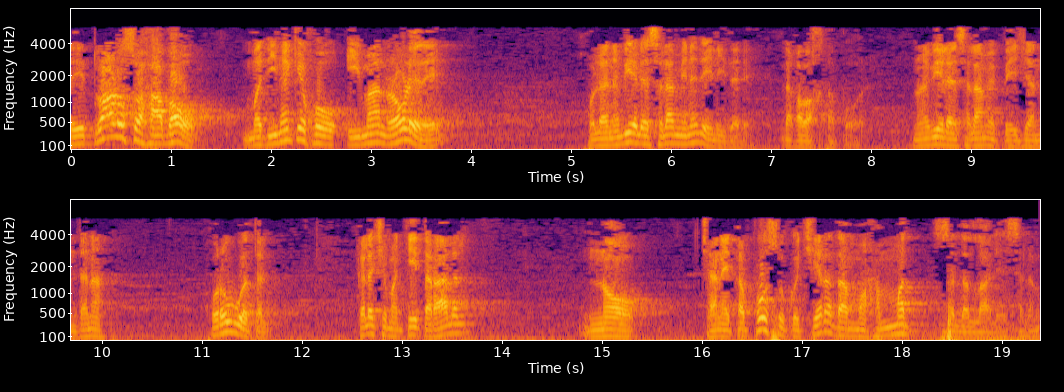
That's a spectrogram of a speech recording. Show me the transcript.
د دواړو صحابه مدینه کې خو ایمان راوړی دی خو له نبی علیہ السلام نه دی لیدلی دغه وخت پور نو نبی علیہ السلام پیجندنه خروتل کله چې مکی ترالل نو چانه تاسو کو چیرې دا محمد صلی الله علیه وسلم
